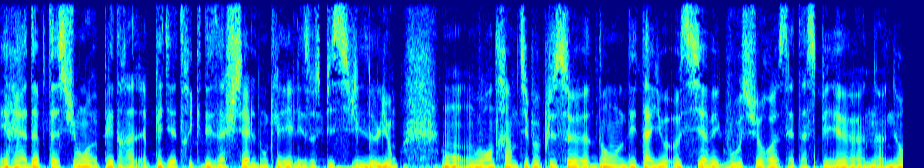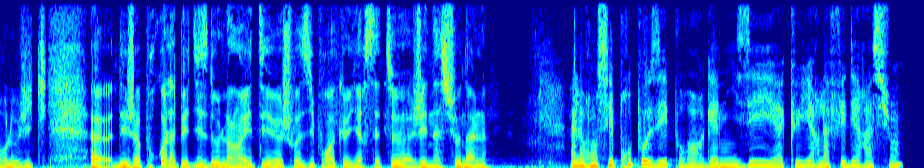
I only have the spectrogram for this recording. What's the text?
et réadaptation euh, pédra- pédiatrique des HCL, donc les, les hospices civils de Lyon. On, on va entrer un petit peu plus euh, dans le détail aussi avec vous sur euh, cet aspect euh, ne- neurologique. Euh, déjà, pourquoi l'AP10 de l'Ain a été choisie pour accueillir cette euh, AG nationale? Alors on s'est proposé pour organiser et accueillir la fédération.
